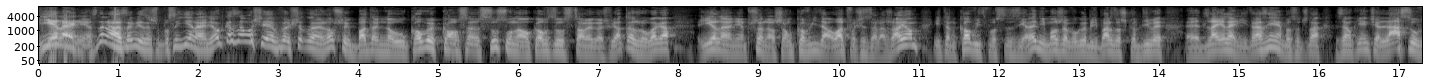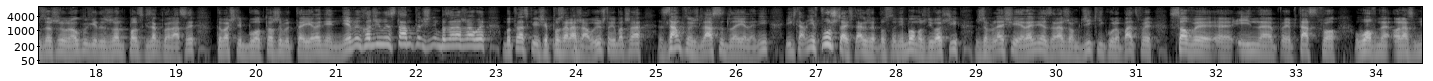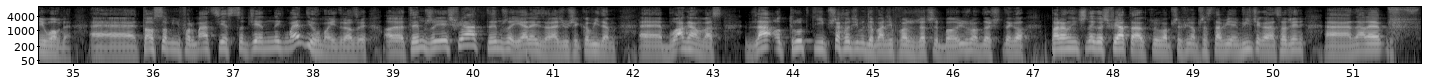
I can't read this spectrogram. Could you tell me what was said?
Jelenie. Znalazłem je zresztą po prostu jelenie. Okazało się w świetle najnowszych badań naukowych, konsensusu naukowców z całego świata, że uwaga, jelenie przenoszą covid łatwo się zarażają i ten COVID z jeleni może w ogóle być bardzo szkodliwy e, dla jeleni. Teraz nie wiem, bo czy na zamknięcie lasów w zeszłym roku, kiedy rząd polski zamknął lasy, to właśnie było to, żeby te jelenie nie wychodziły stamtąd, się nie zarażały, bo teraz, kiedy się pozarażały już, to chyba trzeba zamknąć lasy dla jeleni i ich tam nie wpuszczać, tak, że po prostu nie było możliwości, że w lesie jelenie zarażą dziki, kuropatwy, sowy e, i inne e, ptactwo łowne oraz mniej łowne. E, to są informacje z codziennych mediów, moi drodzy. E, tym żyje świat, tym, że jeleń zaraził się COVID-em. E, błagam was, dla odtrutki przechodzimy do bardziej poważnych rzeczy, bo już mam dość tego paranoicznego świata, który wam przed chwilą przedstawiłem. Widzicie go na co dzień, e, no ale... Pff,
